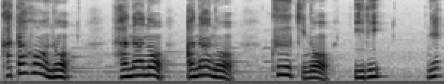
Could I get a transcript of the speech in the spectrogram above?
片方の鼻の穴の空気の入りね、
